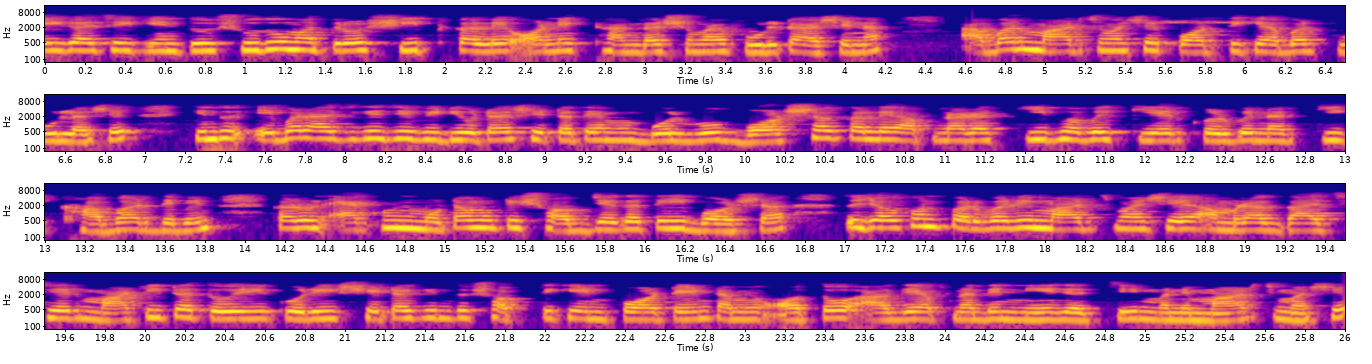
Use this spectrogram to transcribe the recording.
এই গাছে কিন্তু শুধুমাত্র শীতকালে অনেক ঠান্ডার সময় ফুলটা আসে না। আবার মার্চ মাসের পর থেকে আবার ফুল আসে। কিন্তু এবার আজকে যে ভিডিওটা সেটাতে আমি বলব, বর্ষাকালে আপনারা কীভাবে কেয়ার করবেন আর কি খাবার দেবেন? কারণ এখন মোটামুটি সব জায়গাতেই বর্ষা। তো যখন ফেব্রুয়ারি, মার্চ মাসে আমরা গাছের মাটিটা তৈরি করি, সেটা কিন্তু সব থেকে ইম্পর্টেন্ট আমি অত আগে আপনাদের নিয়ে যাচ্ছি মানে মার্চ মাসে।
